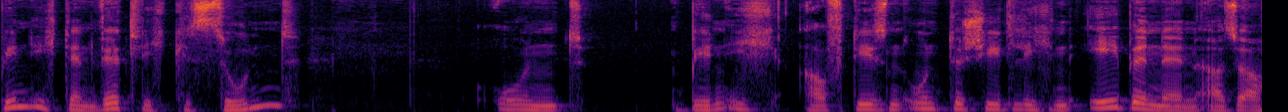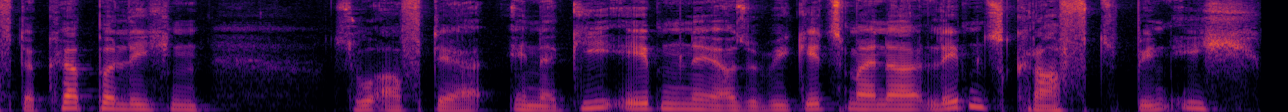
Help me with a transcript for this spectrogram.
Bin ich denn wirklich gesund? Und bin ich auf diesen unterschiedlichen Ebenen, also auf der körperlichen, so auf der Energieebene, also wie geht es meiner Lebenskraft? Bin ich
